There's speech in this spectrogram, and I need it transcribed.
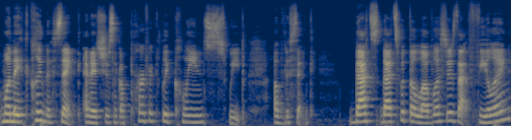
when they clean the sink and it's just like a perfectly clean sweep of the sink that's that's what the love list is that feeling.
